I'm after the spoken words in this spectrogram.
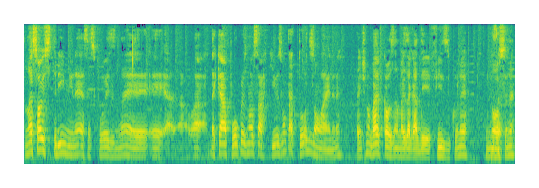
não é só o streaming, né, essas coisas, né, é, é, a, a, daqui a pouco os nossos arquivos vão estar todos online, né, a gente não vai ficar usando mais HD físico, né, nosso, Exato. né.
